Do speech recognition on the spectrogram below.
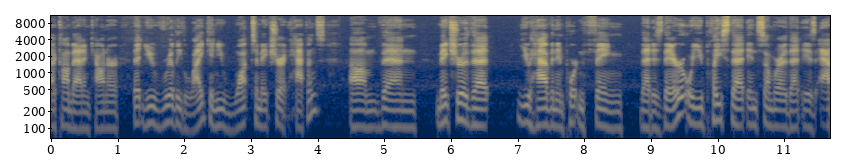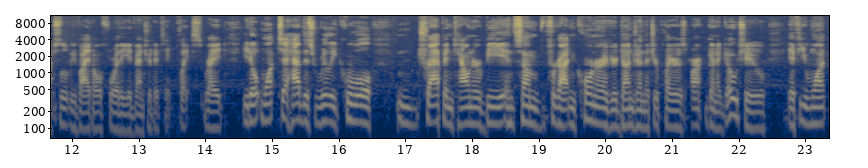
a combat encounter that you really like and you want to make sure it happens. Um, then make sure that you have an important thing that is there, or you place that in somewhere that is absolutely vital for the adventure to take place. Right? You don't want to have this really cool trap encounter be in some forgotten corner of your dungeon that your players aren't going to go to if you want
